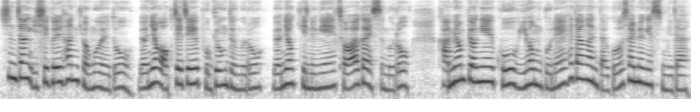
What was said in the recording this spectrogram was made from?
신장 이식을 한 경우에도 면역 억제제 복용 등으로 면역 기능에 저하가 있으므로 감염병의 고위험군에 해당한다고 설명했습니다.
